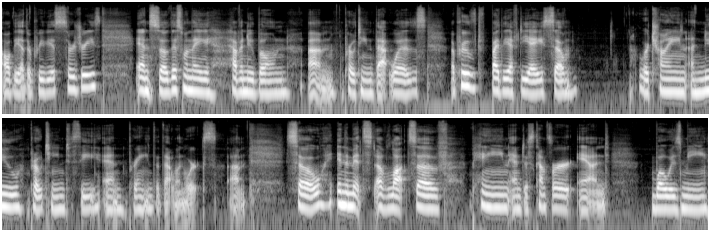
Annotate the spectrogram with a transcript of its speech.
all the other previous surgeries. And so this one they have a new bone um, protein that was approved by the fda so we're trying a new protein to see and praying that that one works. Um, so in the midst of lots of pain and discomfort and woe is me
